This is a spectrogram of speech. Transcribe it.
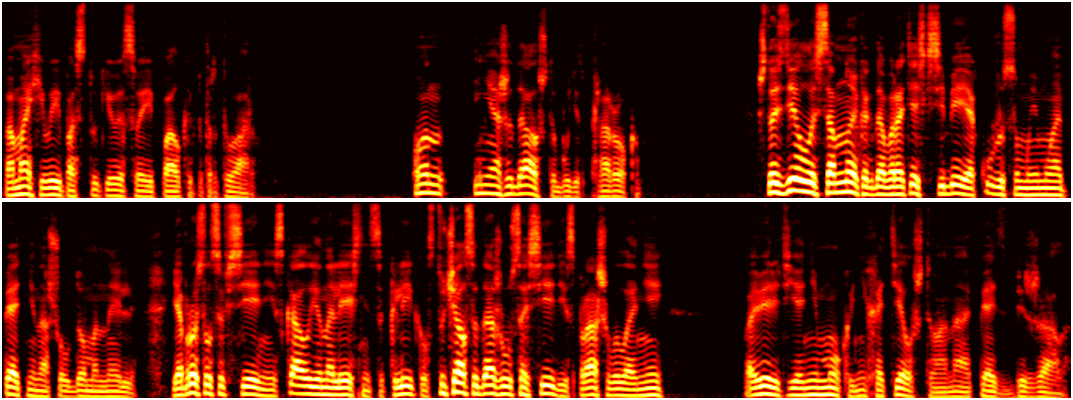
помахивая и постукивая своей палкой по тротуару. Он и не ожидал, что будет пророком. Что сделалось со мной, когда, воротясь к себе, я к ужасу моему опять не нашел дома Нелли? Я бросился в сени, искал ее на лестнице, кликал, стучался даже у соседей, спрашивал о ней. Поверить я не мог и не хотел, что она опять сбежала.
